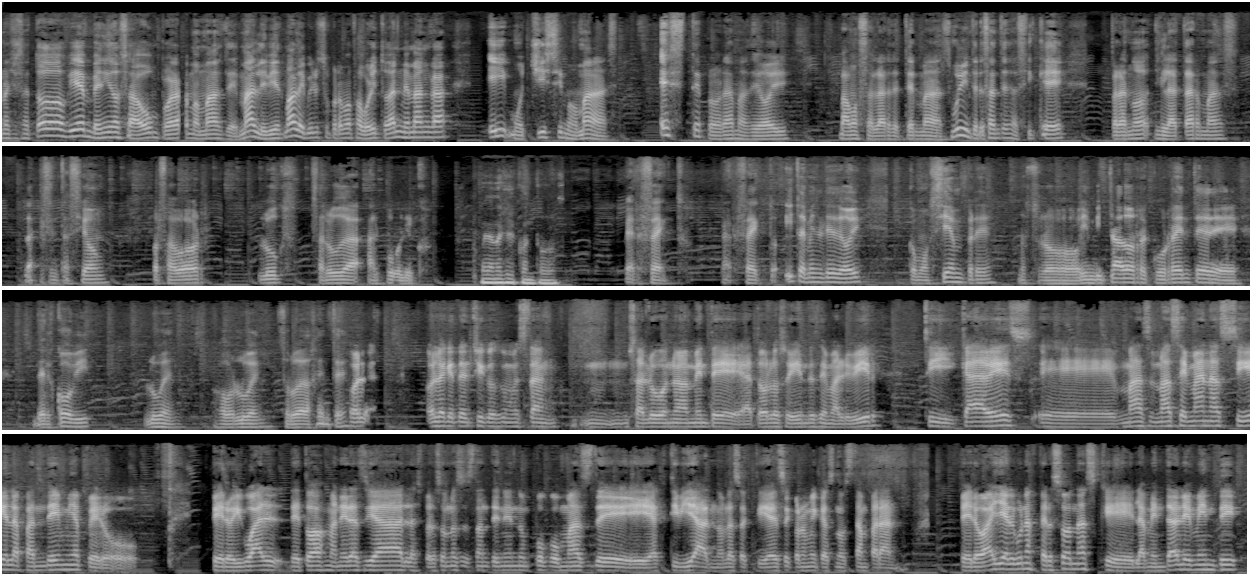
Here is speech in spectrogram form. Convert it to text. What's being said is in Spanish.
Buenas noches a todos, bienvenidos a un programa más de Malvivir. Malvivir es su programa favorito de anime manga y muchísimo más. Este programa de hoy vamos a hablar de temas muy interesantes, así que para no dilatar más la presentación, por favor, Lux, saluda al público. Buenas noches con todos. Perfecto, perfecto. Y también el día de hoy, como siempre, nuestro invitado recurrente de, del COVID, Luen. Por favor, Luen, saluda a la gente. Hola. Hola, ¿qué tal chicos? ¿Cómo están? Un saludo nuevamente a todos los oyentes de Malvivir. Sí, cada vez eh, más, más semanas sigue la pandemia, pero, pero igual, de todas maneras, ya las personas están teniendo un poco más de actividad, ¿no? Las actividades económicas no están parando. Pero hay algunas personas que lamentablemente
